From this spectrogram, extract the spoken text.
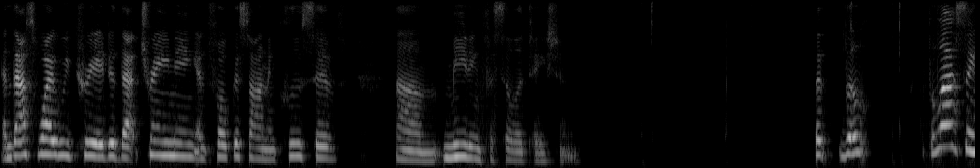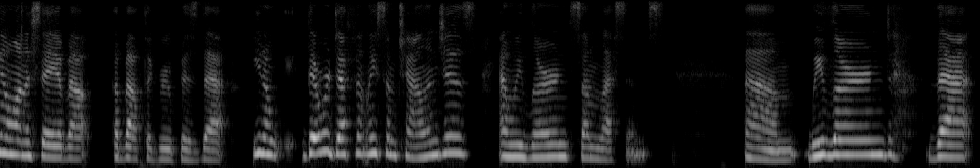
and that's why we created that training and focused on inclusive um, meeting facilitation. But the the last thing i want to say about about the group is that you know there were definitely some challenges and we learned some lessons. Um, we learned that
